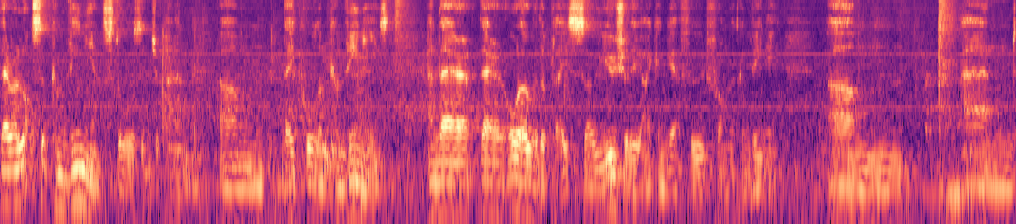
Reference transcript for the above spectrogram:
there are lots of convenience stores in Japan. Um, they call them convenies, and they're they're all over the place. So usually I can get food from the conveni. Um, and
